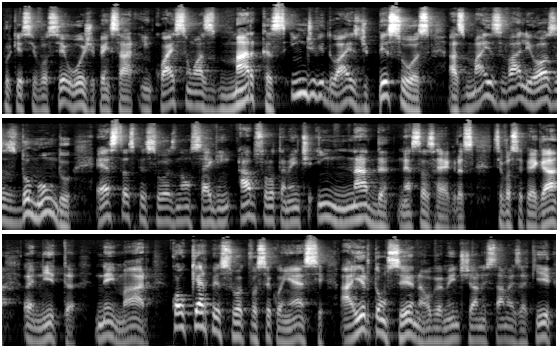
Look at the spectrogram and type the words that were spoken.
porque se você hoje pensar em quais são as marcas individuais de pessoas, as mais valiosas do mundo, estas pessoas não seguem absolutamente em nada nessas regras. Se você pegar Anitta, Neymar, qualquer pessoa que você conhece, Ayrton Senna, obviamente já não está mais aqui,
